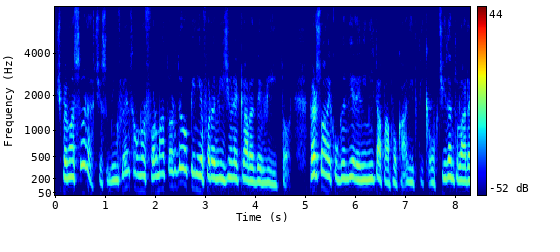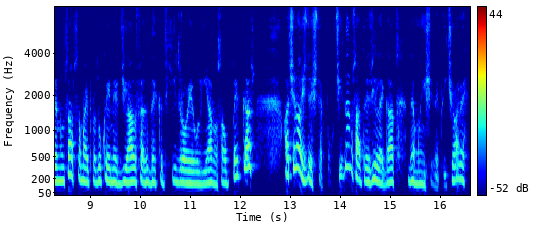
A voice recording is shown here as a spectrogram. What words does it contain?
și pe măsură ce sub influența unor formatori de opinie fără viziune clară de viitor, persoane cu gândire limitată apocaliptică, Occidentul a renunțat să mai producă energie altfel decât hidroeoliană sau pe gaz, același deștept. Occident s-a trezit legat de mâini și de picioare.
